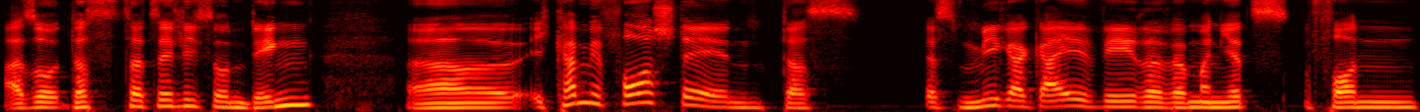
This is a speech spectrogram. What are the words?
Also, das ist tatsächlich so ein Ding. Äh, ich kann mir vorstellen, dass es mega geil wäre, wenn man jetzt von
